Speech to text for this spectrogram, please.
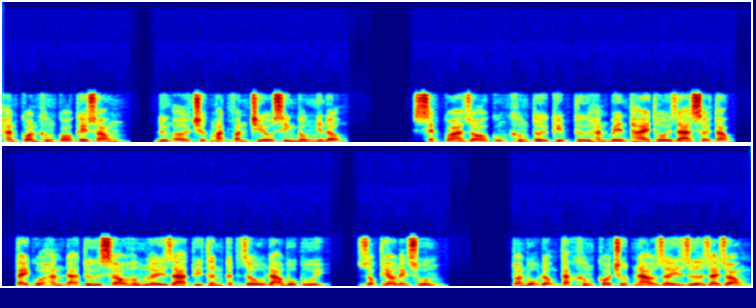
hắn còn không có kể xong, đứng ở trước mặt văn triều sinh bỗng nhiên động. Xét qua gió cũng không tới kịp từ hắn bên thai thổi ra sợi tóc, tay của hắn đã từ sau hông lấy ra tùy thân cất giấu đao bộ tuổi dọc theo đánh xuống. Toàn bộ động tác không có chút nào dây dưa dài dòng,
